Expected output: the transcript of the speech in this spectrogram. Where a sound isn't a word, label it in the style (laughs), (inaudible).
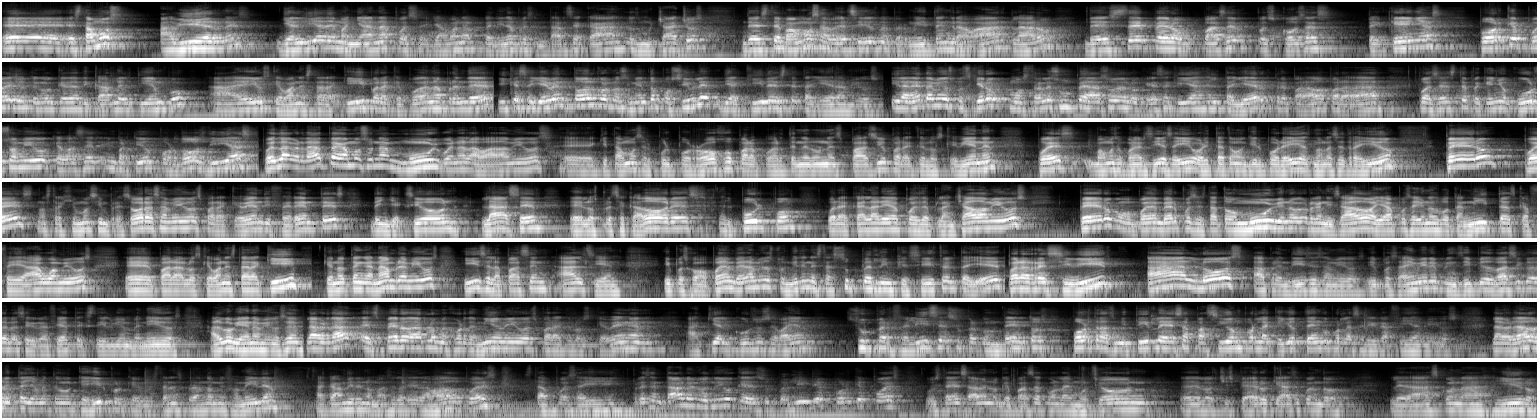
Eh, estamos a viernes y el día de mañana, pues ya van a venir a presentarse acá los muchachos. De este vamos a ver si ellos me permiten grabar, claro. De este, pero va a ser pues cosas pequeñas porque pues yo tengo que dedicarle el tiempo a ellos que van a estar aquí para que puedan aprender y que se lleven todo el conocimiento posible de aquí de este taller amigos. Y la neta amigos pues quiero mostrarles un pedazo de lo que es aquí ya el taller preparado para dar pues este pequeño curso, amigo, que va a ser impartido por dos días. Pues la verdad pegamos una muy buena lavada, amigos. Eh, quitamos el pulpo rojo para poder tener un espacio para que los que vienen, pues vamos a poner sillas ahí. Ahorita tengo que ir por ellas, no las he traído. Pero pues nos trajimos impresoras amigos para que vean diferentes de inyección, láser, eh, los presecadores, el pulpo, por acá el área pues de planchado amigos. Pero como pueden ver, pues está todo muy bien organizado. Allá pues hay unas botanitas, café, agua, amigos, eh, para los que van a estar aquí, que no tengan hambre, amigos, y se la pasen al 100. Y pues como pueden ver, amigos, pues miren, está súper limpiecito el taller para recibir a los aprendices, amigos. Y pues ahí miren principios básicos de la serigrafía textil. Bienvenidos. Algo bien, amigos. ¿eh? La verdad, espero dar lo mejor de mí, amigos, para que los que vengan aquí al curso se vayan súper felices, súper contentos por transmitirle esa pasión por la que yo tengo por la serigrafía, amigos. La verdad, ahorita ya me tengo que ir porque me están esperando a mi familia. Acá miren nomás el área de lavado, pues está pues ahí presentable, amigos. No digo que es súper limpia porque pues ustedes saben lo que pasa con la emulsión, eh, los chispeaderos que hace cuando le das con la hidro.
